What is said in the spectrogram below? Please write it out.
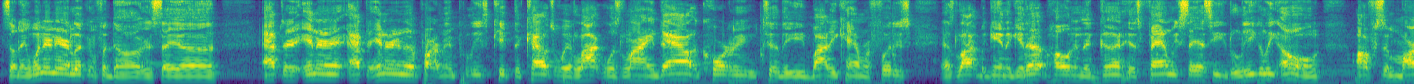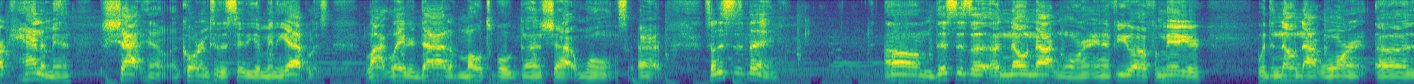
So they went in there looking for dog and say uh after entering after entering the apartment, police kicked the couch where Locke was lying down. According to the body camera footage, as Locke began to get up, holding the gun his family says he legally owned, Officer Mark Hanneman shot him. According to the city of Minneapolis, Locke later died of multiple gunshot wounds. All right, so this is the thing. Um, this is a, a no-knock warrant, and if you are familiar with the no-knock warrant, uh,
